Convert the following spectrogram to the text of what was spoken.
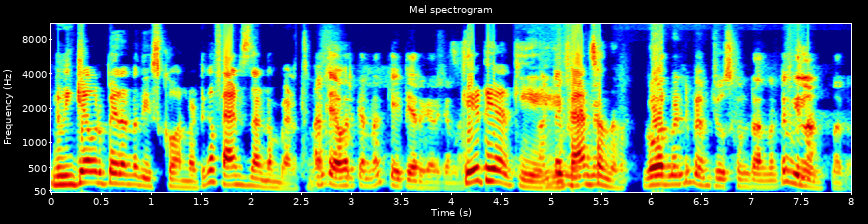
నువ్వు ఇంకెవరి పేరన్నా తీసుకో అన్నట్టుగా ఫ్యాన్స్ దండం పెడుతున్నారు. అంటే ఎవరికన్నా? కేటీఆర్ గారికన్నా? కేటీఆర్కి ఫ్యాన్స్ అందరూ. గవర్నమెంట్ మేము చూసుకుంటా అన్నట్టు వీళ్ళు అంటున్నారు.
